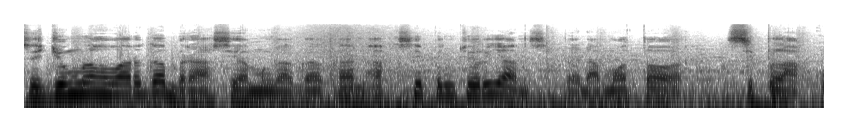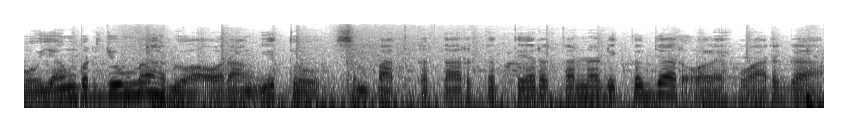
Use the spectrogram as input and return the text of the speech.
Sejumlah warga berhasil menggagalkan aksi pencurian sepeda motor. Si pelaku yang berjumlah dua orang itu sempat ketar-ketir karena dikejar oleh warga.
